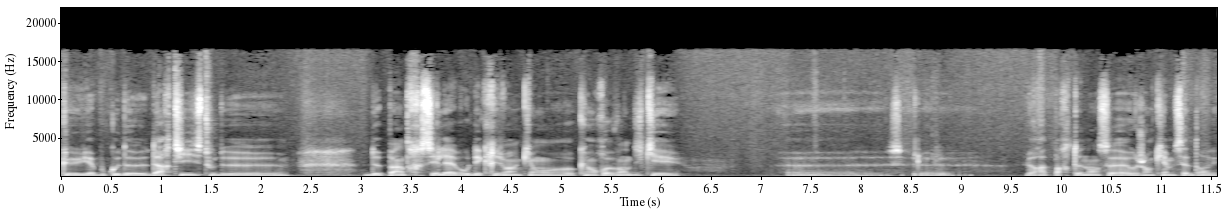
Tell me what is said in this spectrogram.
qu'il y a beaucoup de, ou de, de peintres célèbres ou d'écrivains qui ont, qui ont revendiqué le, leur appartenance aux gens qui aiment cette drogue.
